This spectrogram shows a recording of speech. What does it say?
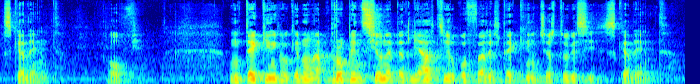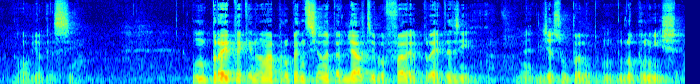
scadente, ovvio. Un tecnico che non ha propensione per gli altri lo può fare il tecnico? Certo che sì, scadente, ovvio che sì. Un prete che non ha propensione per gli altri può fare il prete? Sì, eh, Gesù poi lo, lo punisce,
